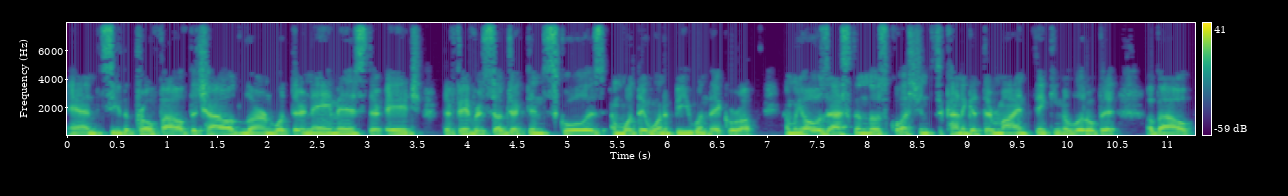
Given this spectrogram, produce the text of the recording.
and see the profile of the child, learn what their name is, their age, their favorite subject in school is, and what they want to be when they grow up. And we always ask them those questions to kind of get their mind thinking a little bit about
